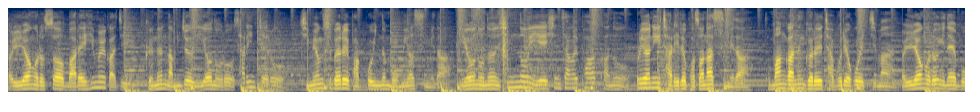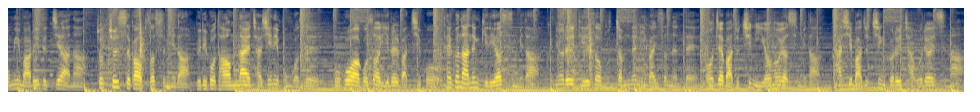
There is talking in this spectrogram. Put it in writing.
얼령으로서 말에 힘을 가지 그는 남주 이현호로 살인죄로 지명수배를 받고 있는 몸이었습니다. 이현호는 신노이의 신상을 파악한 후 호련히 자리를 벗어났습니다. 도망가는 그를 잡으려고 했지만 얼령으로 인해 몸이 말을 듣지 않아 쫓을 수가 없었습니다. 그리고 다음날 자신이 본 것을 보고하고서 일을 마치고 퇴근하는 길이었습니다. 그녀를 뒤에서 붙잡는 이가 있었는데 어제 마주친 이현호 였습니다. 다시 마주친 그를 잡으려 했으나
